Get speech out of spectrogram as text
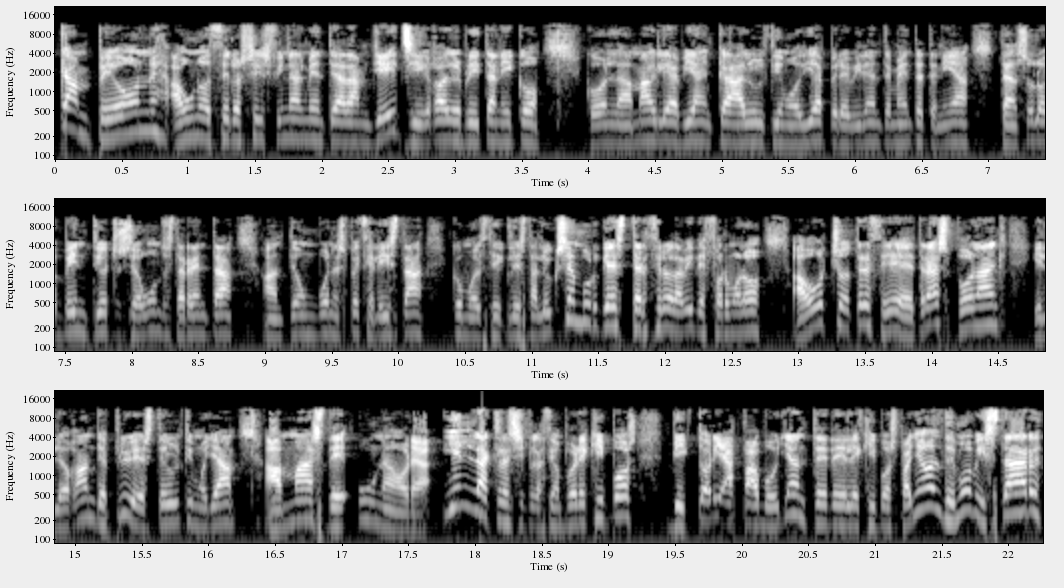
campeón a 1.06 finalmente Adam Yates, llegado el británico con la maglia bianca al último día, pero evidentemente tenía tan solo 28 segundos de renta ante un buen especialista como el ciclista luxemburgués. Tercero David de Fórmula a 8.13 detrás Polanc y Logan de Plus, este último ya a más de una hora. Y en la clasificación por equipos, victoria apabullante del equipo español de Movistar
